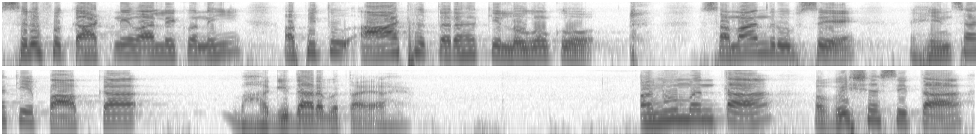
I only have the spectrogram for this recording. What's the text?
सिर्फ़ काटने वाले को नहीं, अपितु आठ तरह के लोगों को समान रूप से हिंसा के पाप का भागीदार बताया है। अनुमंता, विषसिता,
